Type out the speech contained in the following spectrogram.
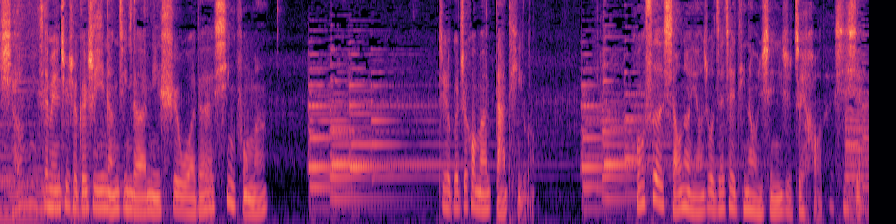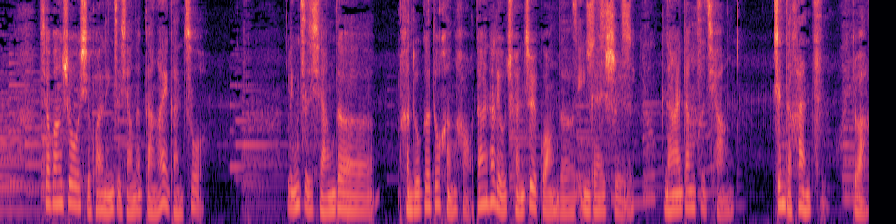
下面这首歌是伊能静的《你是我的幸福吗》。这首歌之后嘛，答题了。红色小暖阳说：“我在这里听到我的声音是最好的，谢谢。”肖邦说：“我喜欢林子祥的《敢爱敢做》。”林子祥的很多歌都很好，当然他流传最广的应该是《男儿当自强》，真的汉子，对吧？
